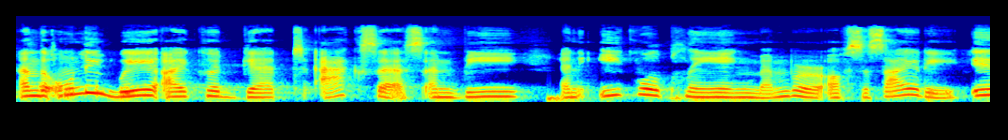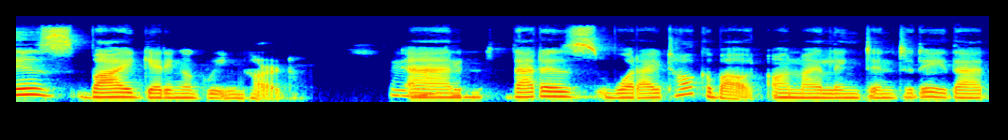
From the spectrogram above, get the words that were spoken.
And the only way i could get access and be an equal playing member of society is by getting a green card. Mm-hmm. and that is what i talk about on my linkedin today that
